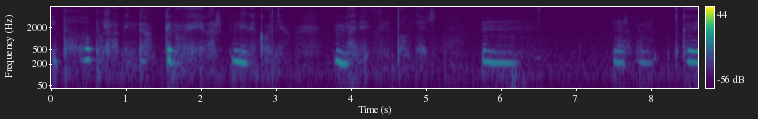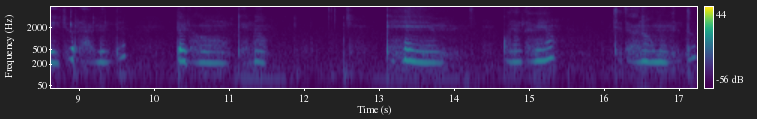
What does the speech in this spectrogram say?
y todo, pues la pinta que no voy a llegar ni de coña, ¿vale? Entonces, mm, no sé qué, qué he dicho realmente, pero que no, que cuando te vea, si te veo en algún momento,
